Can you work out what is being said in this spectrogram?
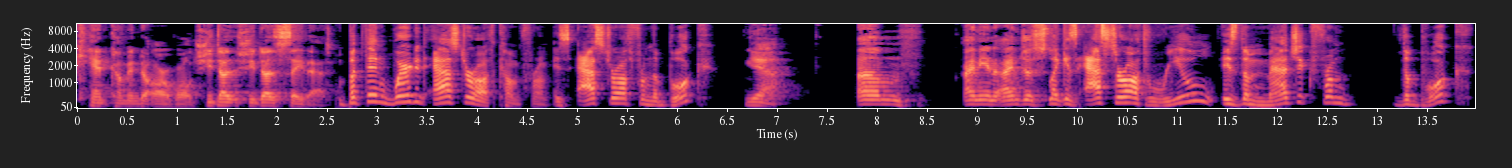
can't come into our world. She does, she does say that. But then where did Astaroth come from? Is Astaroth from the book? yeah, Um, I mean, I'm just Like, is Astaroth real? Is the magic from the book?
